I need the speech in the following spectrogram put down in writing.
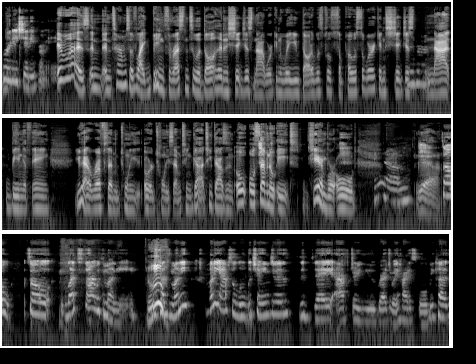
pretty shitty for me. It was in in terms of like being thrust into adulthood and shit just not working the way you thought it was supposed to work and shit just mm-hmm. not being a thing. You had a rough 720 or 2017, God, 2000, oh, oh 0708. Damn, we're old. Yeah. Yeah. So, so let's start with money. Ooh. Because money, money absolutely changes the day after you graduate high school because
